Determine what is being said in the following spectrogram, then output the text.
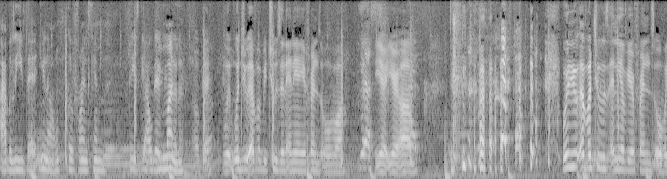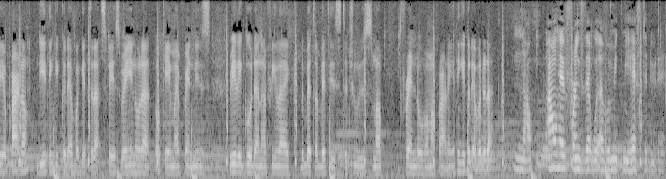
I believe that, you know, good friends can basically outdo money. Okay. Would, would you ever be choosing any of your friends over Yes. your your um? Will you ever choose any of your friends over your partner? Do you think it could ever get to that space where you know that okay, my friend is really good, and I feel like the better bet is to choose my friend over my partner? You think you could ever do that? No, I don't have friends that will ever make me have to do that.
